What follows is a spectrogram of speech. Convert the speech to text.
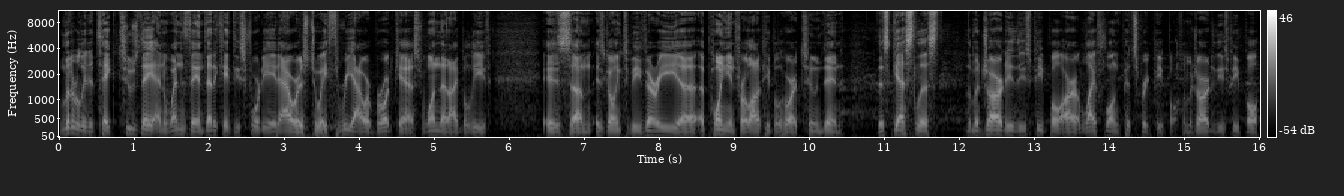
Literally to take Tuesday and Wednesday and dedicate these 48 hours to a three-hour broadcast, one that I believe is um, is going to be very uh, poignant for a lot of people who are tuned in. This guest list, the majority of these people are lifelong Pittsburgh people. The majority of these people,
